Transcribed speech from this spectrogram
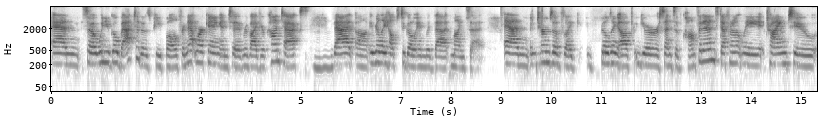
And so when you go back to those people for networking and to revive your contacts, mm-hmm. that uh, it really helps to go in with that mindset. And in terms of like building up your sense of confidence, definitely trying to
